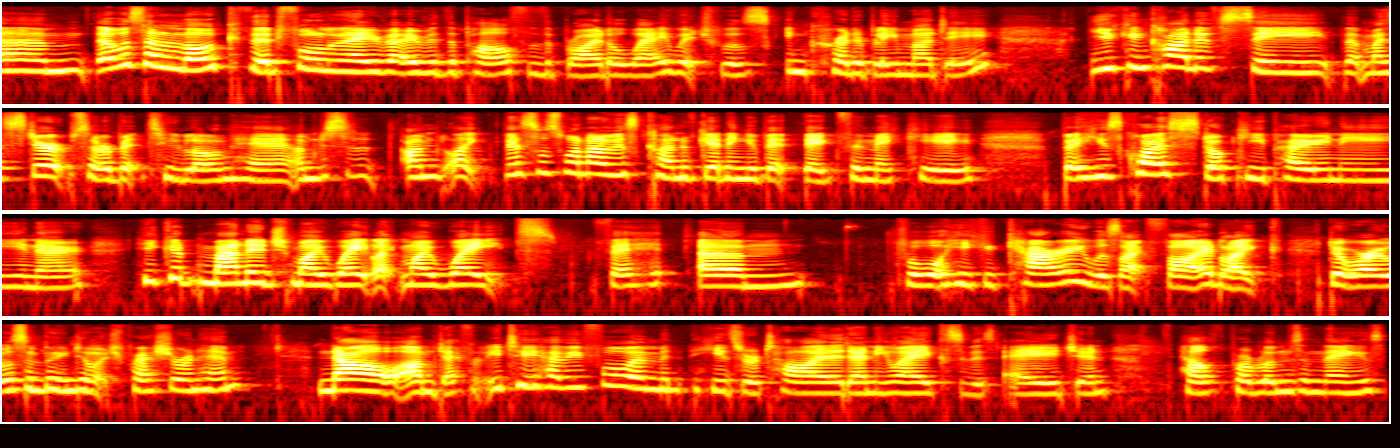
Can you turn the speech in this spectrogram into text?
Um, there was a log that had fallen over over the path of the bridle way, which was incredibly muddy. You can kind of see that my stirrups are a bit too long here. I'm just, I'm like, this was when I was kind of getting a bit big for Mickey, but he's quite a stocky pony, you know. He could manage my weight, like my weight for um for what he could carry was like fine. Like, don't worry, I wasn't putting too much pressure on him. Now I'm definitely too heavy for him, and he's retired anyway because of his age and health problems and things.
